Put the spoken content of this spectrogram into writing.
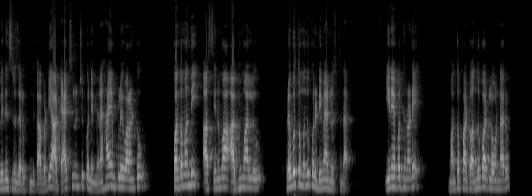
విధించడం జరుగుతుంది కాబట్టి ఆ ట్యాక్స్ నుంచి కొన్ని మినహాయింపులు ఇవ్వాలంటూ కొంతమంది ఆ సినిమా అభిమానులు ప్రభుత్వం ముందు కొన్ని డిమాండ్లు ఇస్తున్నారు. ఈ నేపథ్యంలోనే మనతో పాటు అందుబాటులో ఉన్నారు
